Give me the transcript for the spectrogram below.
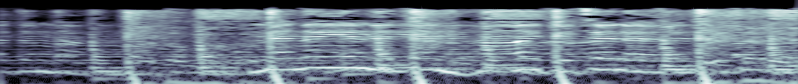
dadımı Mənə yenə tənha gecələr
